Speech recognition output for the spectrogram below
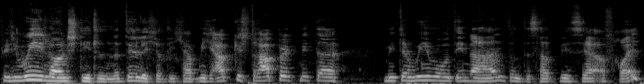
für die Wii-Launch-Titel, natürlich. Und ich habe mich abgestrappelt mit der mit der Remote in der Hand und das hat mich sehr erfreut.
